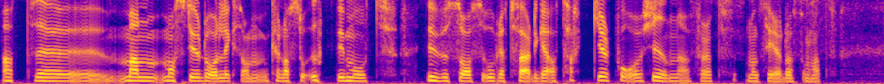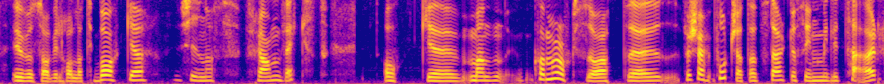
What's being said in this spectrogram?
att eh, man måste ju då liksom kunna stå upp emot USAs orättfärdiga attacker på Kina för att man ser det som att USA vill hålla tillbaka Kinas framväxt. Och eh, man kommer också att eh, fortsätta att stärka sin militär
